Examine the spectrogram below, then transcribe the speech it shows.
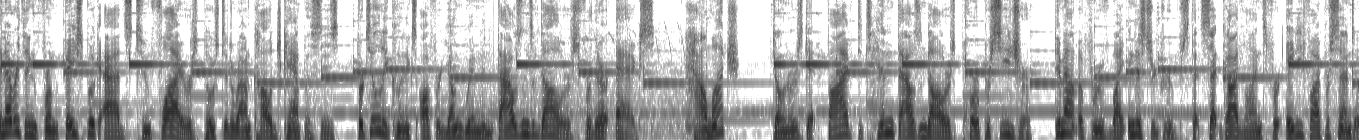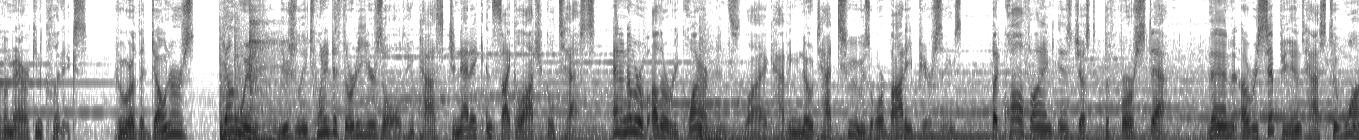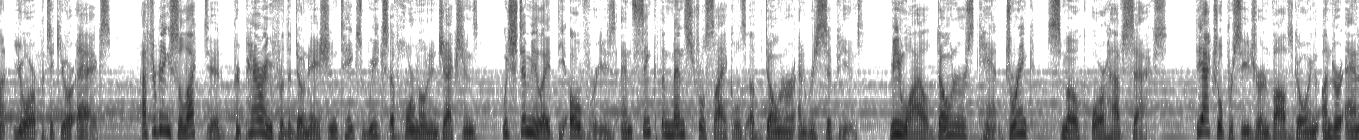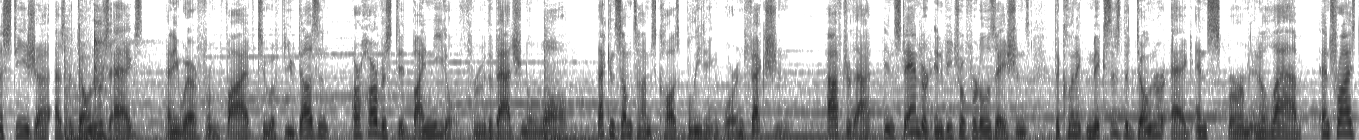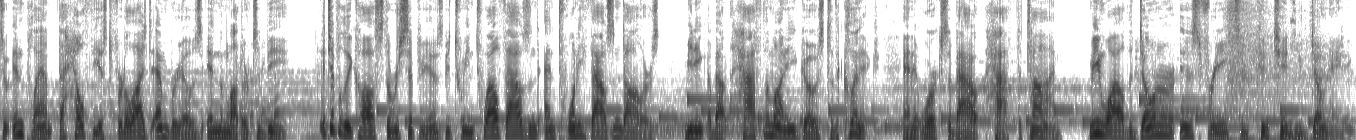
In everything from Facebook ads to flyers posted around college campuses, fertility clinics offer young women thousands of dollars for their eggs. How much? Donors get five to ten thousand dollars per procedure, the amount approved by industry groups that set guidelines for 85% of American clinics. Who are the donors? Young women, usually 20 to 30 years old, who pass genetic and psychological tests, and a number of other requirements, like having no tattoos or body piercings. But qualifying is just the first step. Then a recipient has to want your particular eggs. After being selected, preparing for the donation takes weeks of hormone injections, which stimulate the ovaries and sync the menstrual cycles of donor and recipient. Meanwhile, donors can't drink, smoke, or have sex. The actual procedure involves going under anesthesia as the donor's eggs, anywhere from five to a few dozen, are harvested by needle through the vaginal wall. That can sometimes cause bleeding or infection. After that, in standard in vitro fertilizations, the clinic mixes the donor egg and sperm in a lab and tries to implant the healthiest fertilized embryos in the mother to be. It typically costs the recipients between $12,000 and $20,000, meaning about half the money goes to the clinic, and it works about half the time. Meanwhile, the donor is free to continue donating.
